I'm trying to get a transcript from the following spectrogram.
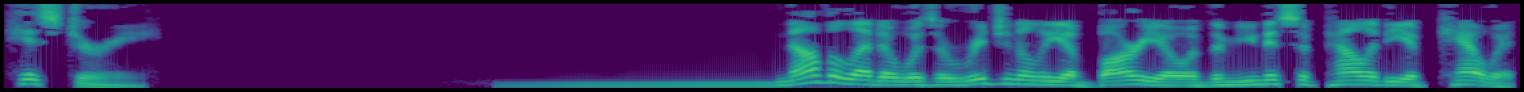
History Noveleta was originally a barrio of the municipality of Kawit,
